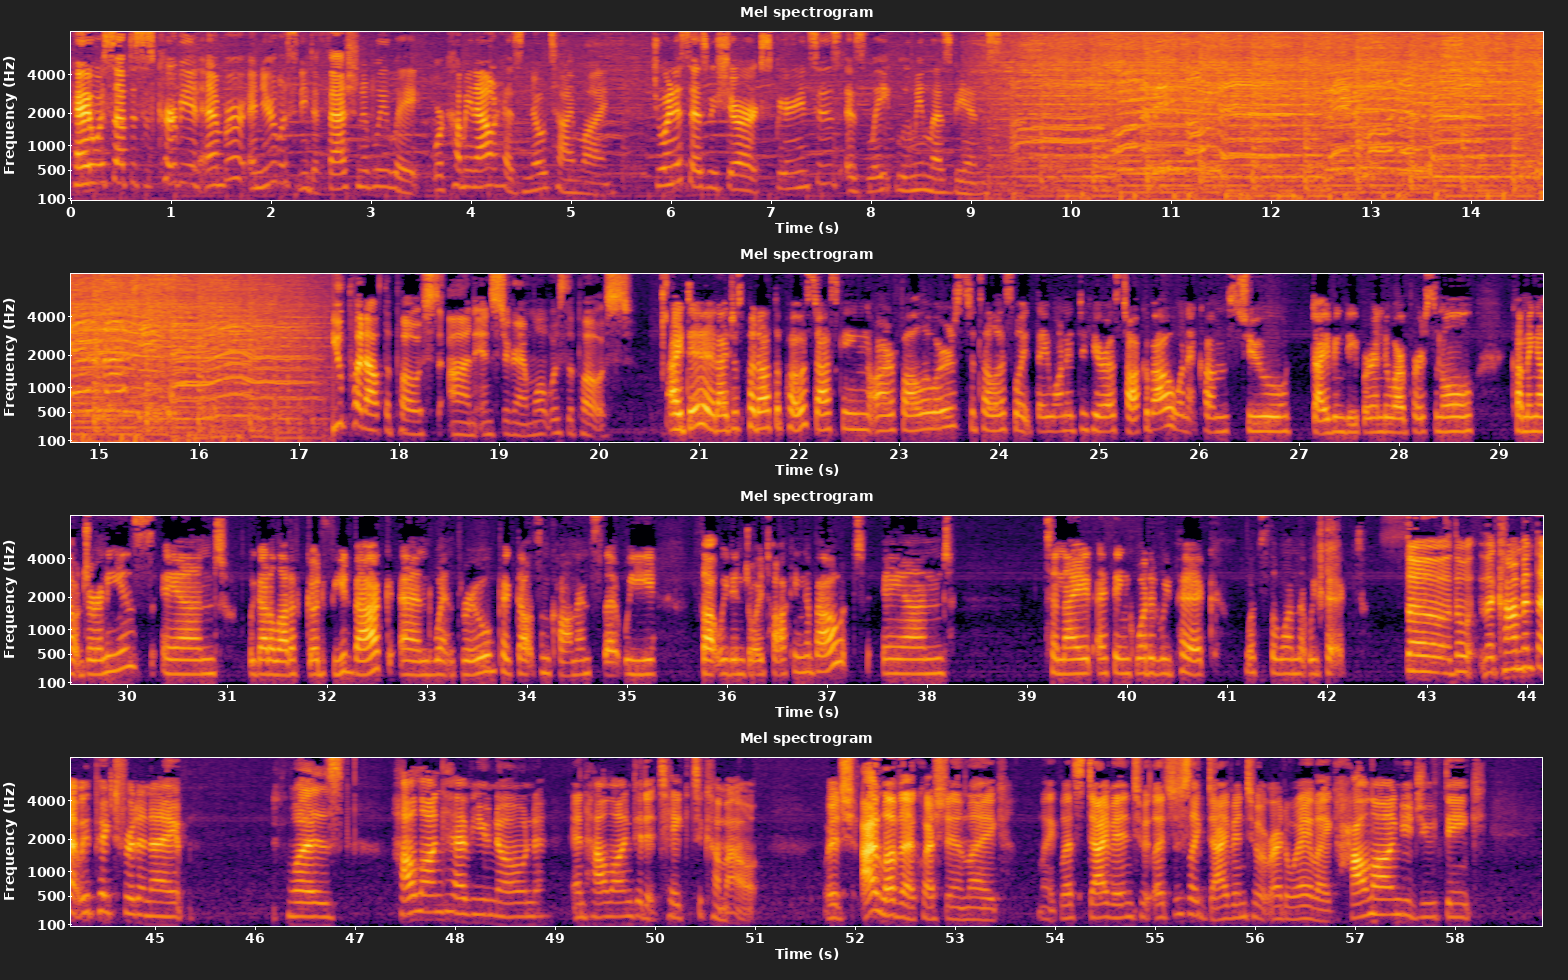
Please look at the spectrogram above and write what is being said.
Hey, what's up? This is Kirby and Ember, and you're listening to Fashionably Late, where coming out has no timeline. Join us as we share our experiences as late blooming lesbians. You put out the post on Instagram. What was the post? I did. I just put out the post asking our followers to tell us what they wanted to hear us talk about when it comes to diving deeper into our personal coming out journeys. And we got a lot of good feedback and went through, picked out some comments that we thought we'd enjoy talking about. And tonight, I think, what did we pick? What's the one that we picked? So the the comment that we picked for tonight was how long have you known and how long did it take to come out? Which I love that question. Like, like let's dive into it. Let's just like dive into it right away. Like, how long did you think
